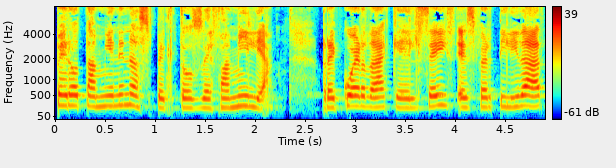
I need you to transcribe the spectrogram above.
pero también en aspectos de familia. Recuerda que el 6 es fertilidad,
